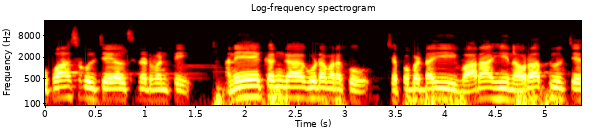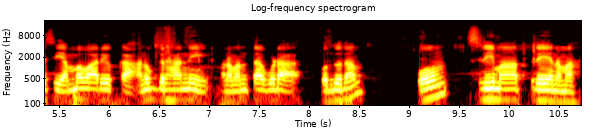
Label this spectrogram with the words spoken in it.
ఉపాసకులు చేయాల్సినటువంటి అనేకంగా కూడా మనకు చెప్పబడ్డాయి. ఈ వారాహి నవరాత్రులు చేసి అమ్మవారి యొక్క అనుగ్రహాన్ని మనమంతా కూడా పొందుదాం. ఓం శ్రీమాత్రే నమః.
